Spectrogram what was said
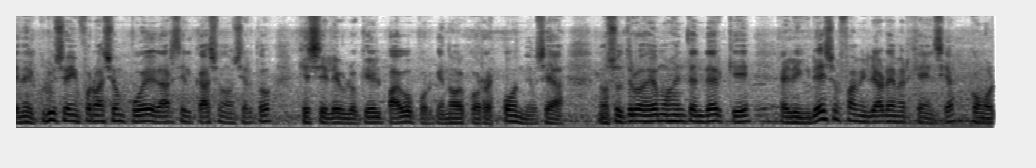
en el cruce de información puede darse el caso, ¿no es cierto?, que se le bloquee el pago porque no corresponde. O sea, nosotros debemos entender que el ingreso familiar de emergencia, como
